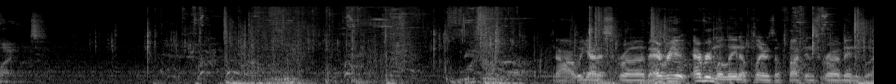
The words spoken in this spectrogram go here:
Fight. We got a scrub. Every every Mileena player's a fucking scrub anyway.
